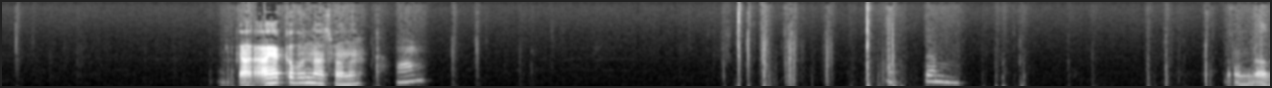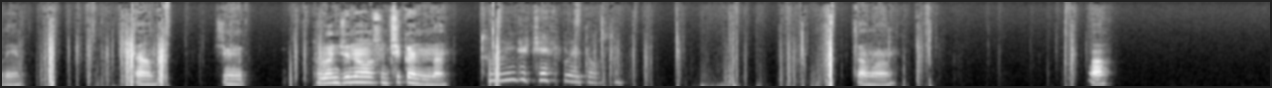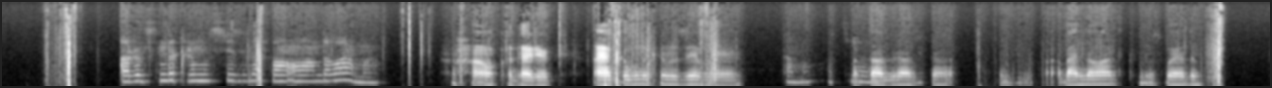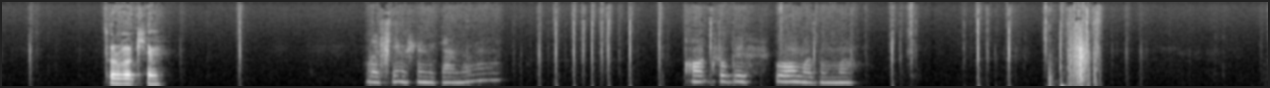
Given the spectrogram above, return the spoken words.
A- Ayakkabını at bana. Tamam. Attım. Onu da alayım. Tamam. Şimdi turuncu ne olsun? Çık önümden. Turuncu chest plate olsun. Tamam. Al. Arasında kırmızı çizgiler falan olan da var mı? O kadar yok. Ayakkabını kırmızıya boyayalım. Tamam. Atıyorum. Hatta birazcık daha. Bende vardı kırmızı boyadım. Dur bakayım. Bakayım şimdi kendime. Aa, çok güçlü olmadım mı?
